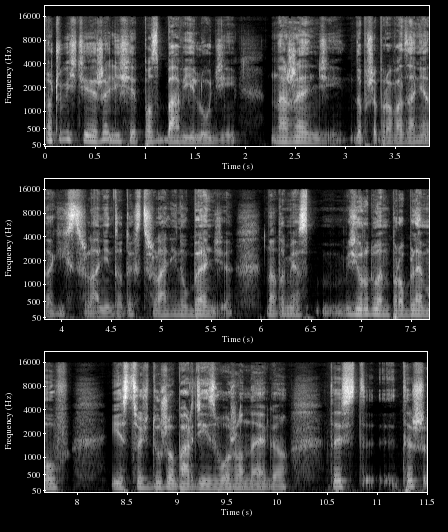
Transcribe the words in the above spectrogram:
Oczywiście, jeżeli się pozbawi ludzi narzędzi do przeprowadzania takich strzelanin, to tych strzelanin będzie. Natomiast źródłem problemów jest coś dużo bardziej złożonego. To jest też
